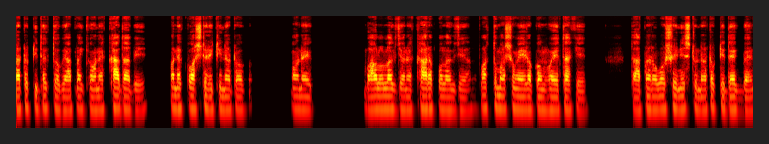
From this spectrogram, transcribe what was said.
নাটকটি দেখতে হবে। আপনাকে অনেক খাদাবে অনেক কষ্টের একটি নাটক। অনেক ভালো লাগছে, অনেক খারাপও লাগছে। বর্তমান সময় এরকম হয়ে থাকে। তা আপনারা অবশ্যই নিষ্ঠ নাটকটি দেখবেন।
